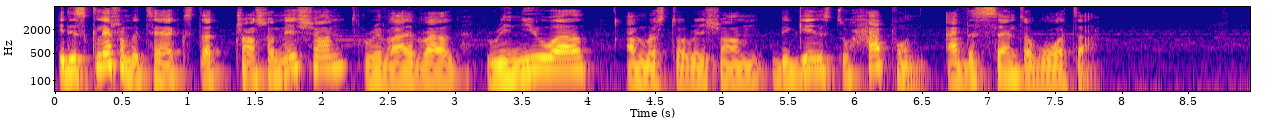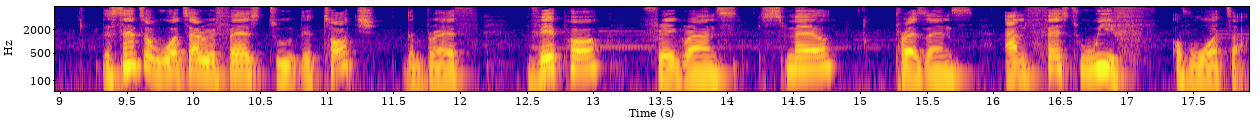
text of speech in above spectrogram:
It is clear from the text that transformation, revival, renewal, and restoration begins to happen at the scent of water. The scent of water refers to the touch, the breath, vapor, fragrance, smell, presence, and first whiff of water.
